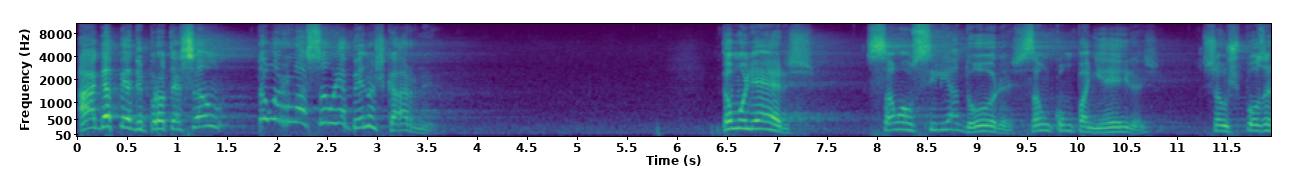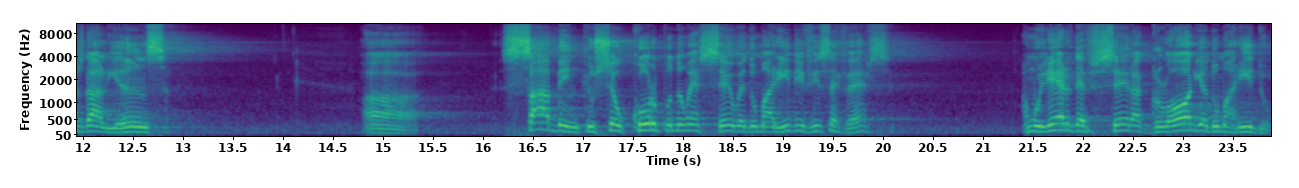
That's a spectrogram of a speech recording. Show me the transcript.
agape de proteção, então a relação é apenas carne. Então, mulheres são auxiliadoras, são companheiras, são esposas da aliança. Ah, sabem que o seu corpo não é seu, é do marido e vice-versa. A mulher deve ser a glória do marido.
